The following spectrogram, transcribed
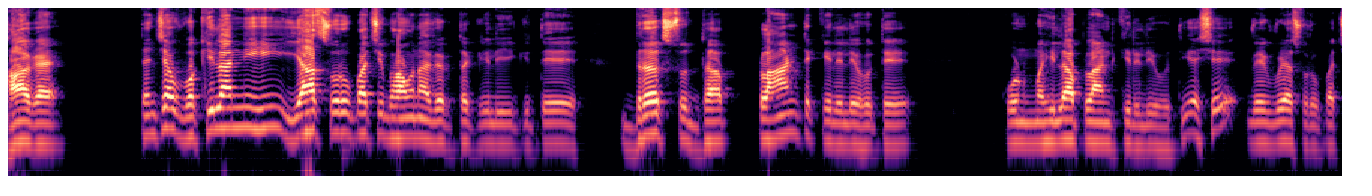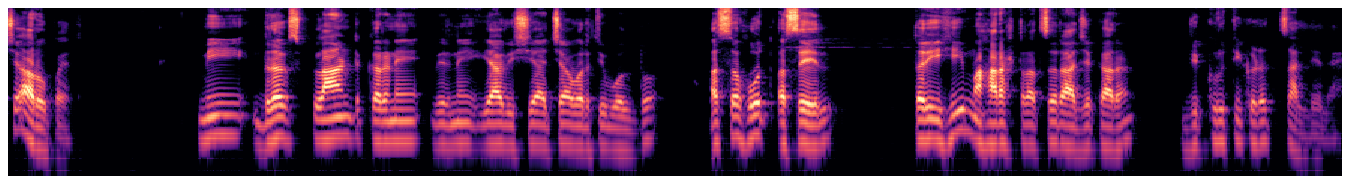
भाग आहे. त्यांच्या वकिलांनीही या स्वरूपाची भावना व्यक्त केली की ते ड्रग्ज सुद्धा प्लांट केलेले होते. कोण महिला प्लांट केलेली होती असे वेगवेगळ्या स्वरूपाचे आरोप आहेत. मी ड्रग्स प्लांट करणे विरणे या विषयाच्या वरती बोलतो. असं होत असेल तरीही महाराष्ट्राचं राजकारण विकृतीकडंच चाललेलं आहे.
